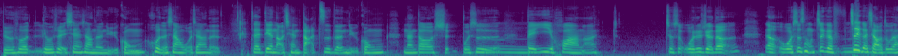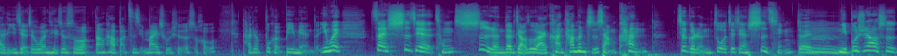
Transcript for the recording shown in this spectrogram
比如说流水线上的女工，或者像我这样的在电脑前打字的女工，难道是不是被异化吗？就是，我就觉得，呃，我是从这个这个角度来理解这个问题，就是说，当他把自己卖出去的时候，他就不可避免的，因为在世界从世人的角度来看，他们只想看这个人做这件事情。对，你不需要是，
